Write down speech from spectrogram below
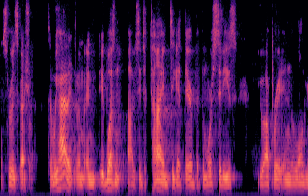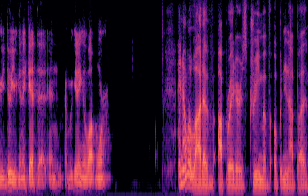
it's really special. So we have it, and, it wasn't obviously it took time to get there, but the more cities you operate in, the longer you do, you're going to get that, and, and we're getting a lot more. I know a lot of operators dream of opening up a,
